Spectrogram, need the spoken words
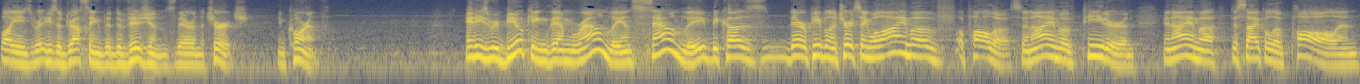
well, he's, he's addressing the divisions there in the church in Corinth. And he's rebuking them roundly and soundly because there are people in the church saying, Well, I'm of Apollos, and I am of Peter, and, and I am a disciple of Paul, and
